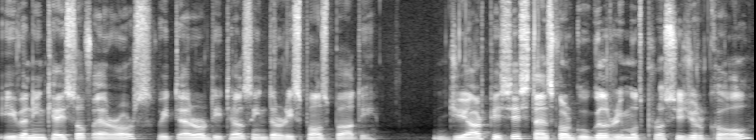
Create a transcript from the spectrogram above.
even in case of errors, with error details in the response body. gRPC stands for Google Remote Procedure Call,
